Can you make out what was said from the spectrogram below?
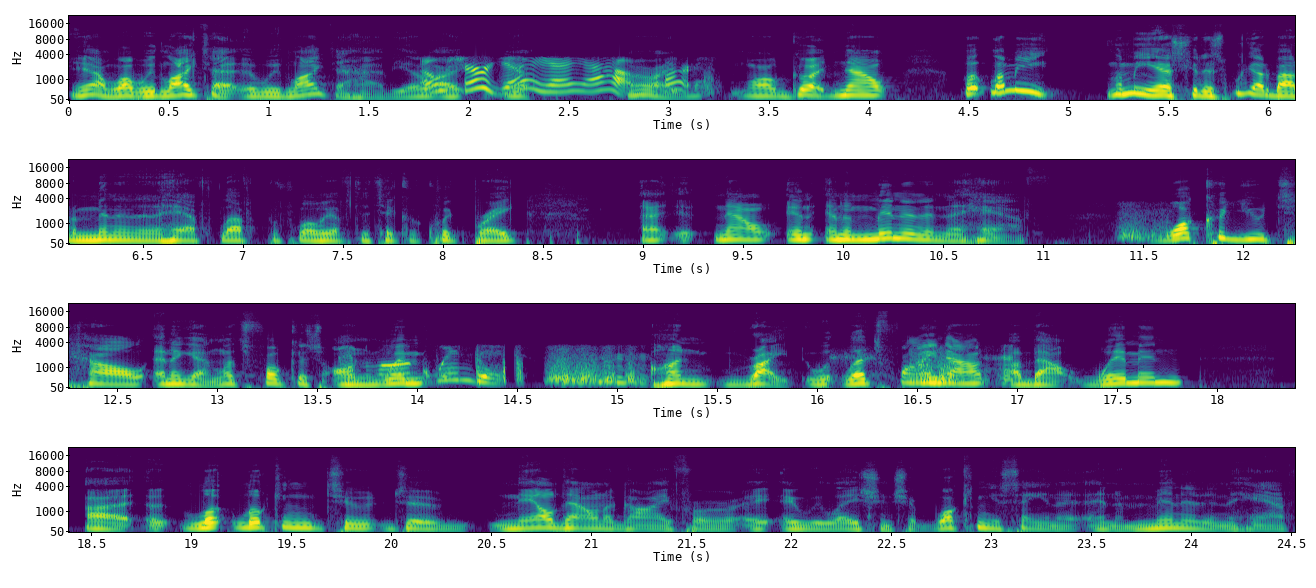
Yeah, well, we'd like to we'd like to have you. Oh, I- sure. Yeah, yeah, yeah. All of right. course. Well, good. Now, let, let me let me ask you this. We got about a minute and a half left before we have to take a quick break. Uh, now, in, in a minute and a half, what could you tell? And again, let's focus on I'm women. On right, let's find out about women uh, look, looking to to nail down a guy for a, a relationship. What can you say in a, in a minute and a half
